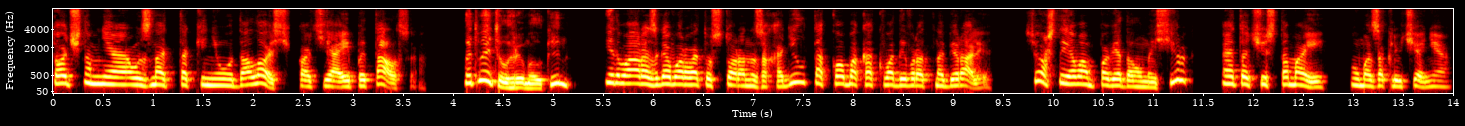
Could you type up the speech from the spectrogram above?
«Точно мне узнать так и не удалось, хоть я и пытался», – ответил Гремалкин Едва разговор в эту сторону заходил, так оба как воды в рот набирали. Все, что я вам поведал, мессир, это чисто мои умозаключения.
